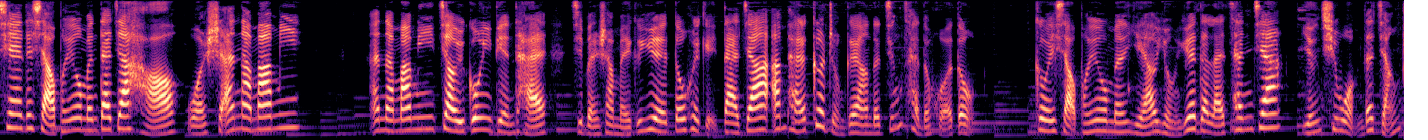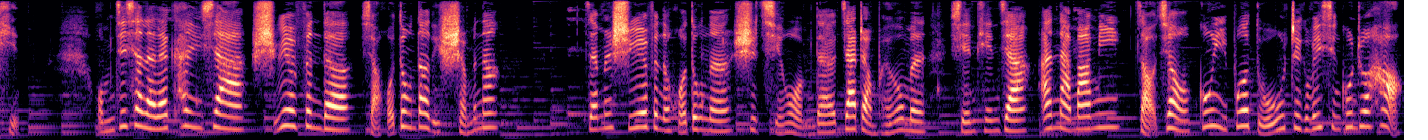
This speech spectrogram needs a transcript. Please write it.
亲爱的小朋友们，大家好，我是安娜妈咪。安娜妈咪教育公益电台基本上每个月都会给大家安排各种各样的精彩的活动，各位小朋友们也要踊跃的来参加，赢取我们的奖品。我们接下来来看一下十月份的小活动到底是什么呢？咱们十月份的活动呢，是请我们的家长朋友们先添加“安娜妈咪早教公益播读”这个微信公众号。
